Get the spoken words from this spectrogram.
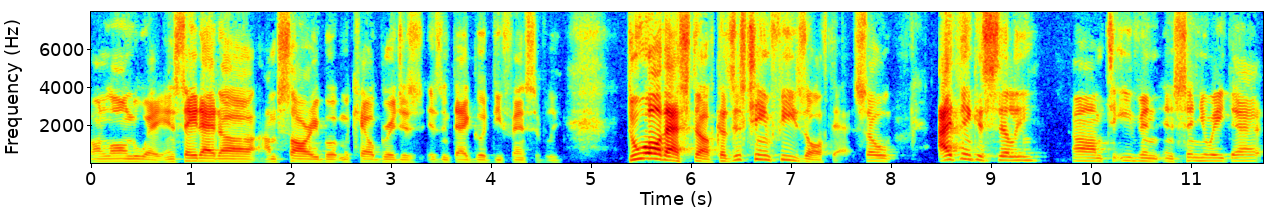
along the way, and say that uh, I'm sorry, but Mikal Bridges isn't that good defensively. Do all that stuff because this team feeds off that. So I think it's silly um, to even insinuate that.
